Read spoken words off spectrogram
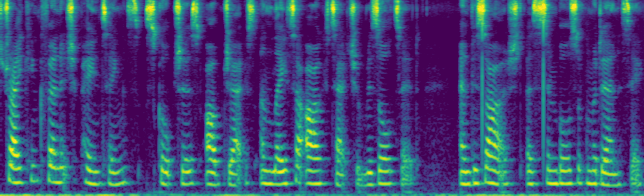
Striking furniture paintings, sculptures, objects, and later architecture resulted, envisaged as symbols of modernity,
